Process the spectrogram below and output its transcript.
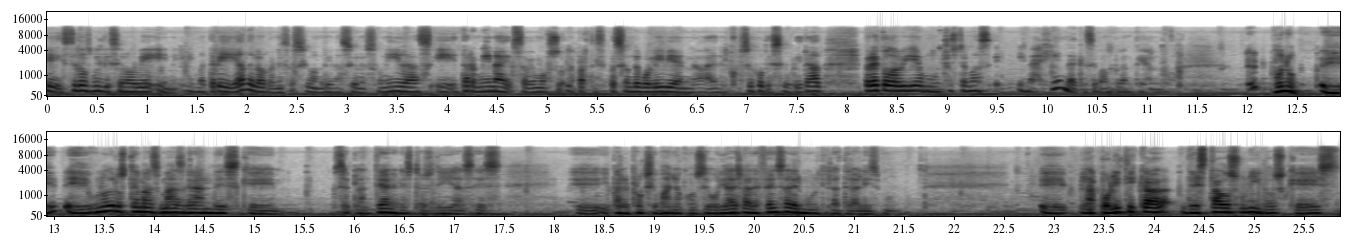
este 2019 en, materia de la Organización de Naciones Unidas? Eh, termina, sabemos, la participación de Bolivia en, el Consejo de Seguridad, pero hay todavía muchos temas en agenda que se van planteando. Eh, bueno, uno de los temas más grandes que se plantean en estos días es, y para el próximo año con seguridad, es la defensa del multilateralismo. la política de Estados Unidos, que es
